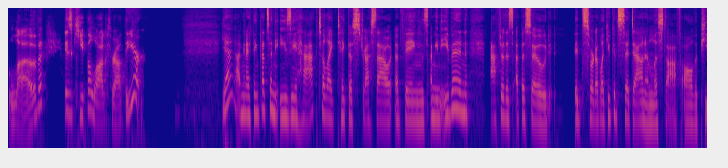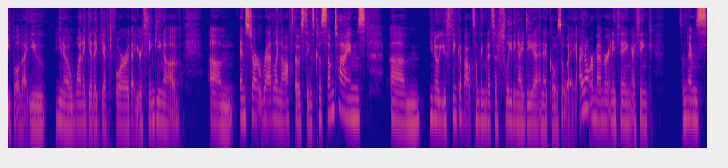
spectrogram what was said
love, is keep a log throughout the year. Yeah, I mean, I think that's an easy hack to like take the stress out of things. I mean, even after this episode, it's sort of like you could sit down and list off all the people that you, you know, want to get a gift for that you're thinking of um, and start rattling off those things. Cause sometimes, um, you know, you think about something, but it's a fleeting idea and it goes away. I don't remember anything. I think sometimes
